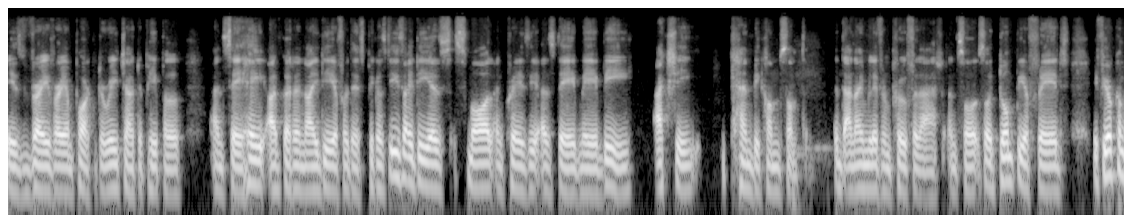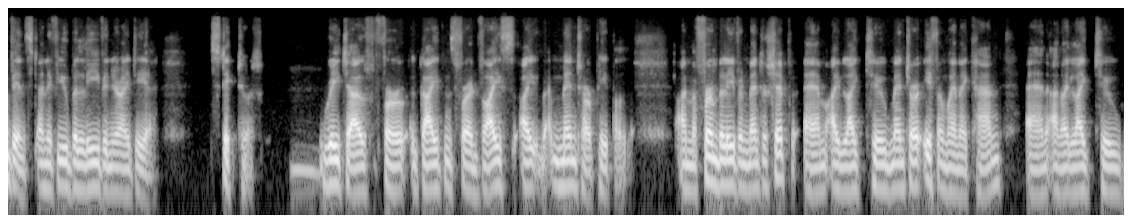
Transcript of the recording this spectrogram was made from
is very, very important to reach out to people and say, hey, I've got an idea for this, because these ideas, small and crazy as they may be, actually can become something. And I'm living proof of that. And so, so don't be afraid. If you're convinced and if you believe in your idea, stick to it reach out for guidance, for advice. I mentor people. I'm a firm believer in mentorship. Um, I like to mentor if and when I can, and, and I like to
